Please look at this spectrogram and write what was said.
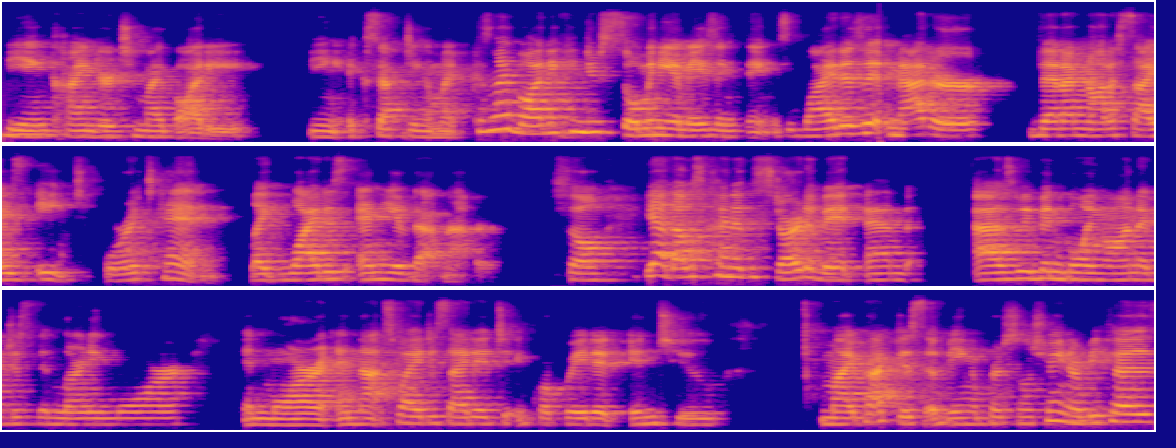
being mm-hmm. kinder to my body, being accepting of my because my body can do so many amazing things. Why does it matter that I'm not a size eight or a 10? Like, why does any of that matter? So yeah, that was kind of the start of it. And as we've been going on, I've just been learning more and more. And that's why I decided to incorporate it into my practice of being a personal trainer because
